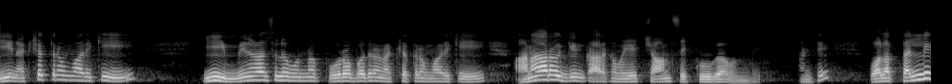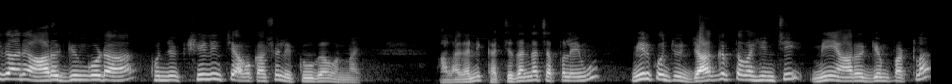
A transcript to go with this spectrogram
ఈ నక్షత్రం వారికి ఈ మీనరాశిలో ఉన్న పూర్వభద్ర నక్షత్రం వారికి అనారోగ్యం కారకమయ్యే ఛాన్స్ ఎక్కువగా ఉంది. అంటే వాళ్ళ తల్లి గారి ఆరోగ్యం కూడా కొంచెం క్షీణించే అవకాశాలు ఎక్కువగా ఉన్నాయి. అలాగని ఖచ్చితంగా చెప్పలేము. మీరు కొంచెం జాగ్రత్త వహించి మీ ఆరోగ్యం పట్ల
